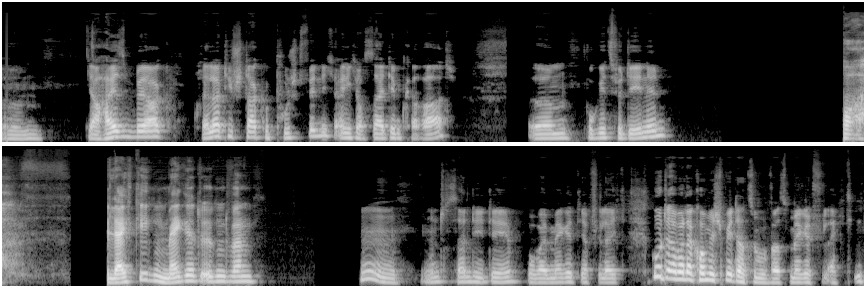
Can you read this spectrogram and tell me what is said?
Ähm, ja, Heisenberg relativ stark gepusht, finde ich, eigentlich auch seit dem Karat. Ähm, wo geht's für den hin? Boah. Vielleicht gegen Maggot irgendwann? Hm, interessante Idee. Wobei Maggot ja vielleicht gut, aber da komme ich später zu, was Maggot vielleicht in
